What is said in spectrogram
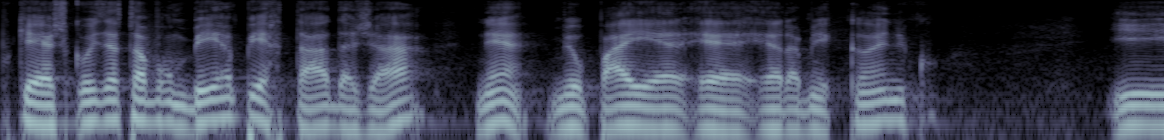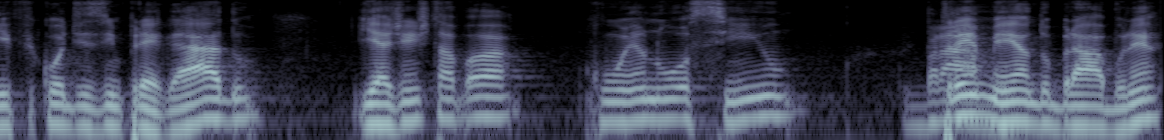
Porque as coisas estavam bem apertadas já, né? Meu pai é- é- era mecânico e ficou desempregado. E a gente estava roendo um ossinho Brabo. tremendo, brabo, né?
